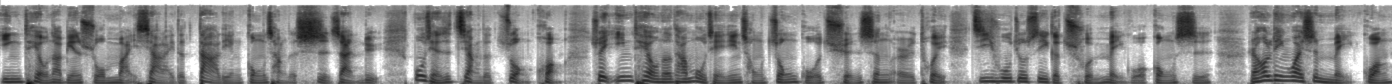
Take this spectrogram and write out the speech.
Intel 那边所买下来的大连工厂的市占率，目前是这样的状况。所以 Intel 呢，它目前已经从中国全全身而退，几乎就是一个纯美国公司。然后另外是美光，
